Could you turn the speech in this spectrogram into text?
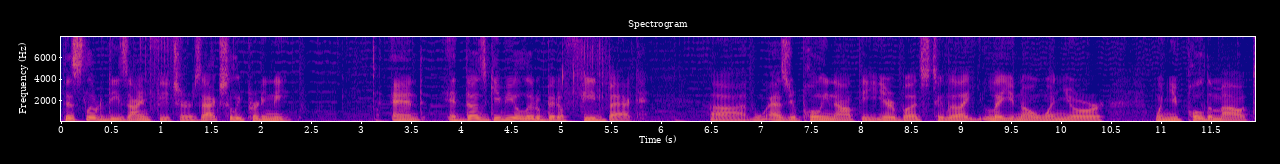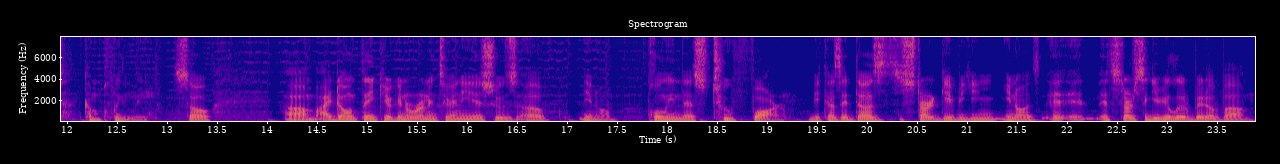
this little design feature is actually pretty neat. And it does give you a little bit of feedback uh, as you're pulling out the earbuds to let, let you know when you're when you pull them out completely. So um, I don't think you're going to run into any issues of you know pulling this too far because it does start giving you, you know, it, it, it starts to give you a little bit of, um,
